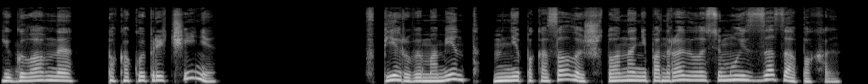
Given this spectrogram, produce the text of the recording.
И главное, по какой причине? В первый момент мне показалось, что она не понравилась ему из-за запаха.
